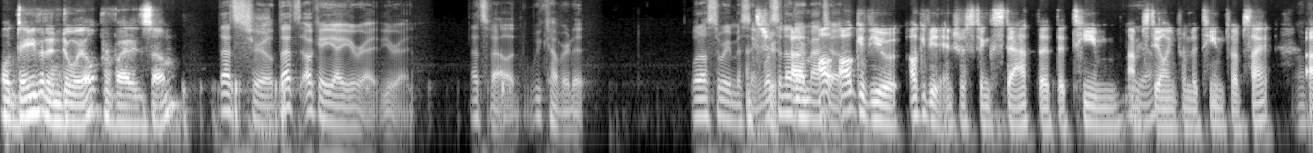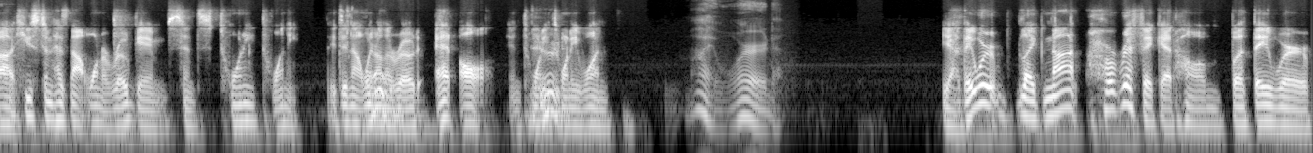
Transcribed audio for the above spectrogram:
Well, David and Doyle provided some. That's true. That's okay. Yeah, you're right. You're right. That's valid. We covered it. What else are we missing? That's What's true. another um, matchup? I'll, I'll, give you. I'll give you an interesting stat that the team I'm stealing from the team's website. Okay. Uh, Houston has not won a road game since 2020. They did not win Ooh. on the road at all in 2021. Dude. My word. Yeah, they were like not horrific at home, but they were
